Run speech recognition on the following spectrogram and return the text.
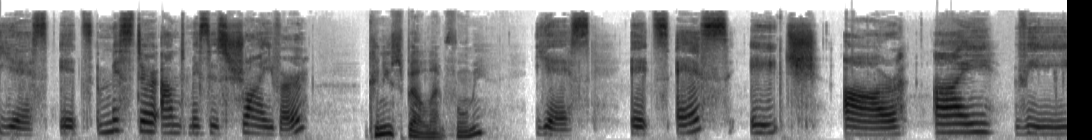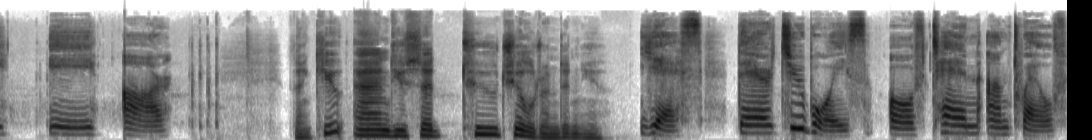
Yes, it's Mr. and Mrs. Shriver. Can you spell that for me? Yes, it's S H R I V E R. Thank you. And you said two children, didn't you? Yes, they're two boys of 10 and 12.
